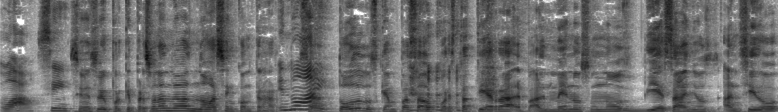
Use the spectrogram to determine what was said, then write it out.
Wow, sí. ¿Sí me Porque personas nuevas no vas a encontrar. No o sea, todos los que han pasado por esta tierra, al menos unos 10 años, han sido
